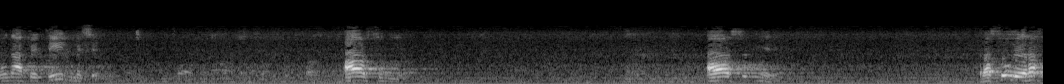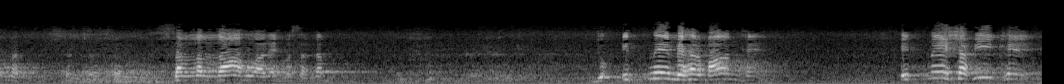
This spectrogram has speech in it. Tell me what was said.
منافقین میں سے۔ اور سنیے۔ اور سنیے۔ رسول رحمت صلی اللہ علیہ وسلم جو اتنے مہربان ہیں، اتنے شفیق ہیں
